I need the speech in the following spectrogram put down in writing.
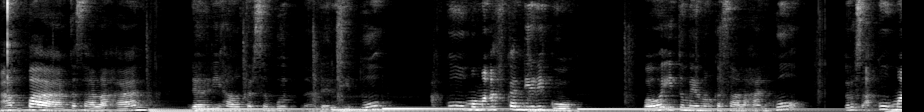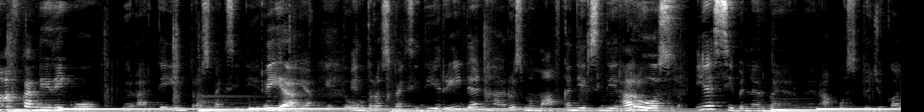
apa- kesalahan dari hal tersebut? Nah dari situ aku memaafkan diriku bahwa itu memang kesalahanku terus aku maafkan diriku. Berarti introspeksi diri iya gitu ya. gitu. Introspeksi diri dan harus memaafkan diri sendiri. Harus. Iya sih benar benar benar. Aku setuju kalau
